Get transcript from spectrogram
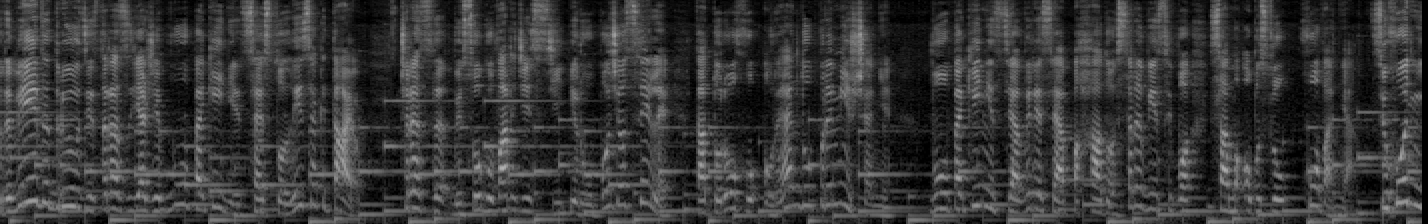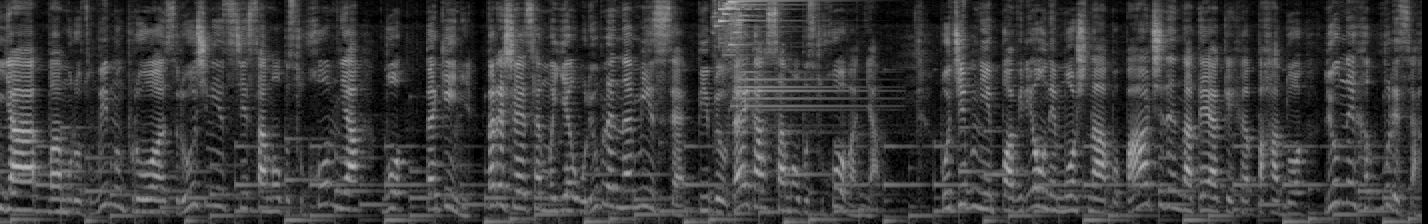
Привіт, друзі! Зараз я живу в Пекіні, це столиця Китаю. Через високу вартість і робочої сили та дорогу оренду приміщення. В Пекіні з'явилися багато сервісів самообслуговування. Сьогодні я вам розповім про зручність самообслуговування в Пекіні. Перше, це моє улюблене місце бібліотека самообслуговування. Подібні павільйони можна побачити на деяких багатолюдних вулицях.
